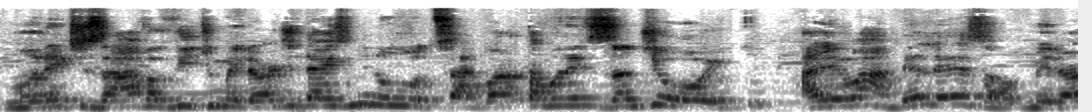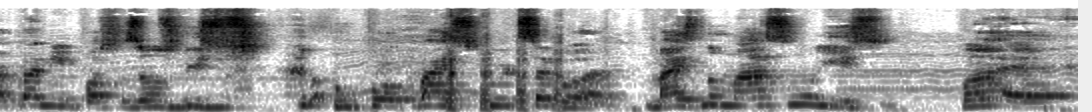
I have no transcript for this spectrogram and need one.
monetizava vídeo melhor de 10 minutos, agora tá monetizando de 8. Aí eu, ah, beleza, melhor pra mim, posso fazer uns vídeos um pouco mais curtos agora. Mas no máximo isso. É,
